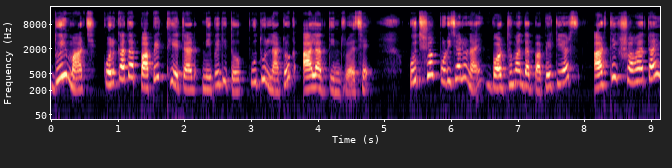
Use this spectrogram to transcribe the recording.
দুই মার্চ কলকাতা পাপেট থিয়েটার নিবেদিত পুতুল নাটক আলাদ্দিন রয়েছে। উৎসব পরিচালনায় বর্ধমান দ্য পাপেটিয়ার্স, আর্থিক সহায়তায়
